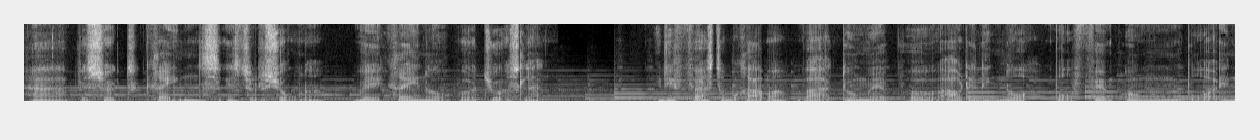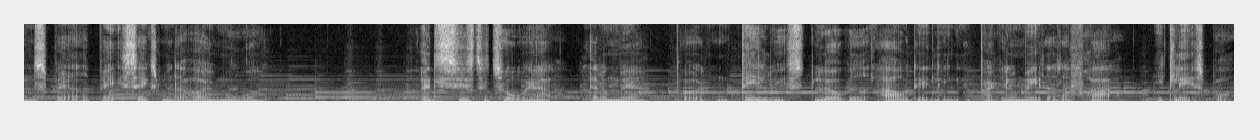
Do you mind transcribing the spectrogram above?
har besøgt Grenens institutioner ved Grenå på Djursland. I de første programmer var du med på afdeling Nord, hvor fem unge bor indespærret bag 6 meter høje mure. Og de sidste to her er du med på den delvist lukkede afdeling et par kilometer derfra i Glæsborg.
